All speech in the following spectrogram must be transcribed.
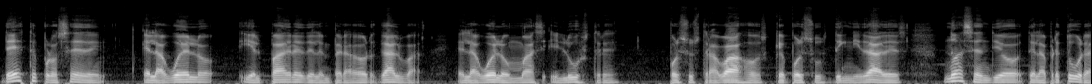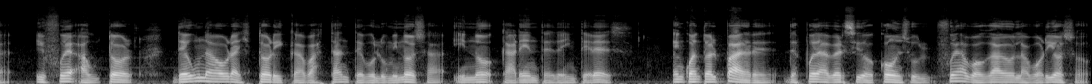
De este proceden el abuelo y el padre del emperador Galba, el abuelo más ilustre por sus trabajos que por sus dignidades, no ascendió de la pretura y fue autor de una obra histórica bastante voluminosa y no carente de interés. En cuanto al padre, después de haber sido cónsul, fue abogado laborioso,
